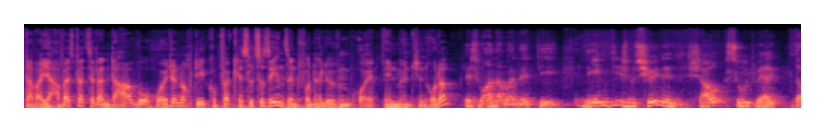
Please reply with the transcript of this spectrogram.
Da war Ihr Arbeitsplatz ja dann da, wo heute noch die Kupferkessel zu sehen sind von der Löwenbräu in München, oder? Das waren aber nicht die. Neben die diesem schönen Schausudwerk, da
